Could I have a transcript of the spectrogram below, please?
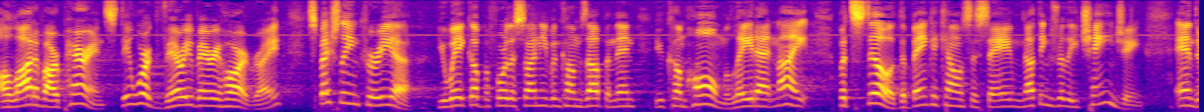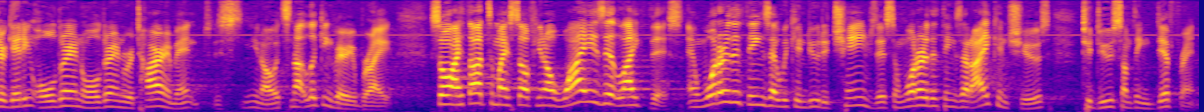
a lot of our parents, they work very, very hard, right? Especially in Korea. You wake up before the sun even comes up, and then you come home late at night. But still, the bank account's the same. Nothing's really changing. And they're getting older and older in retirement. Just, you know, it's not looking very bright. So I thought to myself, you know, why is it like this? And what are the things that we can do to change this? And what are the things that I can choose to do something different?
